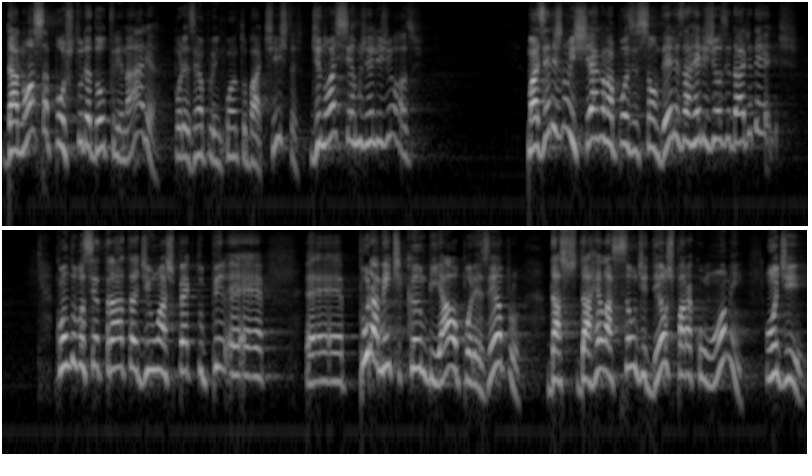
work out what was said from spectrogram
da nossa postura doutrinária, por exemplo, enquanto batistas, de nós sermos religiosos. Mas eles não enxergam na posição deles a religiosidade deles. Quando você trata de um aspecto é, é, é, é puramente cambial, por exemplo, da, da relação de Deus para com o homem, onde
